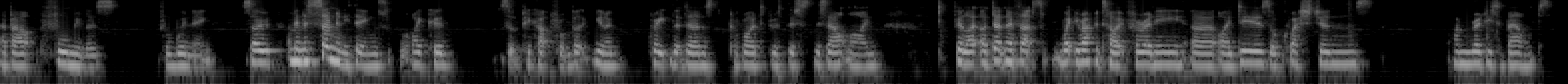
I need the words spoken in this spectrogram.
about formulas for winning. So i mean there's so many things i could sort of pick up from but you know great that dan's provided with this this outline. I feel like i don't know if that's whet your appetite for any uh, ideas or questions. I'm ready to bounce.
